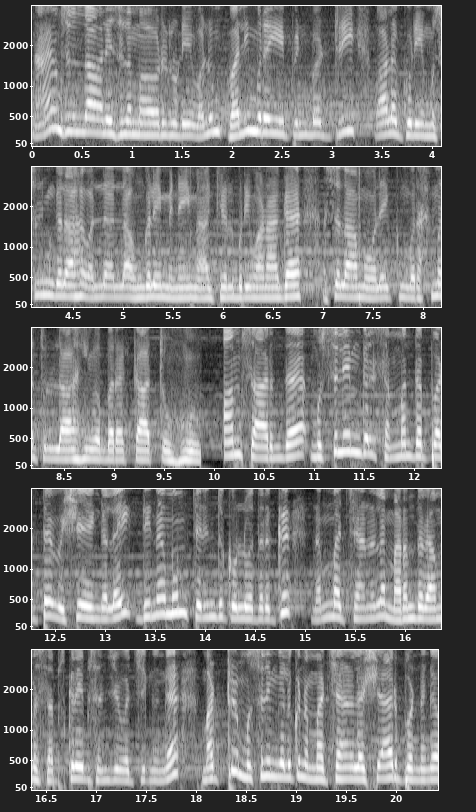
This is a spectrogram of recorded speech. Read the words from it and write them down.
நாயம் சுல்லா அலிஸ்லம் அவர்கள் அவர்களுடைய வலு வழிமுறையை பின்பற்றி வாழக்கூடிய முஸ்லிம்களாக வல்ல அல்லாஹ் உங்களையும் என்னையும் ஆக்கியல் புரிவானாக. அஸ்லாம் வலைக்கம் வரமத்துல்லாஹி வபரகாத்துஹு. நாம் சார்ந்த முஸ்லிம்கள் சம்பந்தப்பட்ட விஷயங்களை தினமும் தெரிந்து கொள்வதற்கு நம்ம சேனலை மறந்துடாமல் சப்ஸ்கிரைப் செஞ்சு வச்சுக்கோங்க. மற்ற முஸ்லிம்களுக்கும் நம்ம சேனலை ஷேர் பண்ணுங்க.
